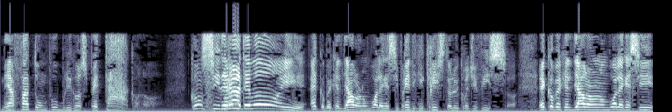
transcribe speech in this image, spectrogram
Ne ha fatto un pubblico spettacolo. Considerate voi! Ecco perché il diavolo non vuole che si predichi Cristo e lui crocifisso. Ecco perché il diavolo non vuole che si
